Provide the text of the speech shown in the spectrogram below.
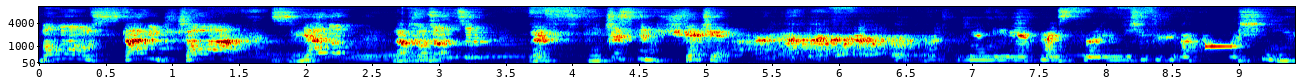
mogą stawić czoła zmianom nadchodzącym we współczesnym świecie. Ja nie wiem jak państwo, ale mnie się to chyba k***a śni.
